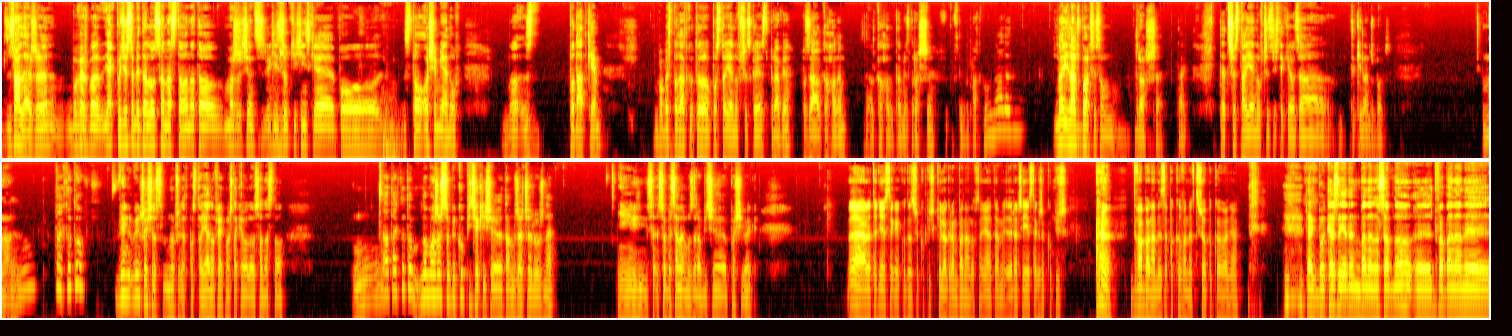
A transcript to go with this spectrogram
Zależy, bo wiesz, bo jak pójdziesz sobie do Lawsona 100, no to możesz wziąć jakieś zupki chińskie po 108 jenów, no, z podatkiem, bo bez podatku to po 100 jenów wszystko jest, prawie, poza alkoholem. Alkohol tam jest droższy w tym wypadku, no ale no i lunchboxy są droższe, tak? Te 300 jenów czy coś takiego za taki lunchbox. No, tak, to to większość jest na przykład po 100 jenów, jak masz takiego Lawsona na 100. Mm, a tak, to, to no możesz sobie kupić jakieś e, tam rzeczy różne i sobie samemu zrobić e, posiłek. No tak, ale to nie jest tak jak u nas, że kupisz kilogram bananów, to nie? Tam raczej jest tak, że kupisz dwa banany zapakowane w trzy opakowania. Tak, bo każdy jeden banan osobno, y, dwa banany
